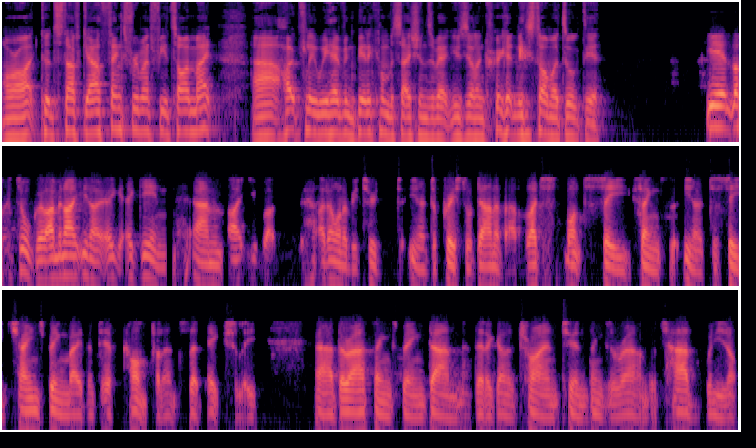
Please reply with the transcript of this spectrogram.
all right, good stuff, Garth. Thanks very much for your time, mate. Uh, hopefully, we're having better conversations about New Zealand cricket next time I talk to you. Yeah, look, it's all good. I mean, I, you know, again, um, I, I don't want to be too, you know, depressed or down about it. I just want to see things, that, you know, to see change being made and to have confidence that actually uh, there are things being done that are going to try and turn things around. It's hard when you're not,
